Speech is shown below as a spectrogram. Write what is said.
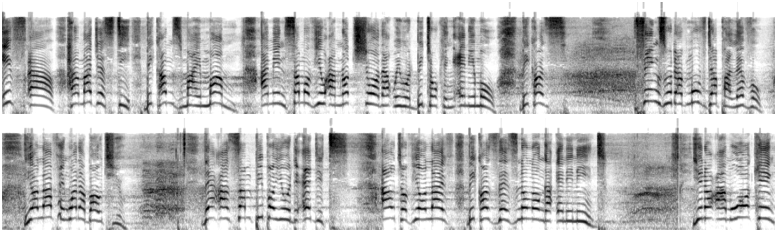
if uh, Her Majesty becomes my mom, I mean, some of you, I'm not sure that we would be talking anymore because things would have moved up a level. You're laughing, what about you? There are some people you would edit out of your life because there's no longer any need. You know, I'm walking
